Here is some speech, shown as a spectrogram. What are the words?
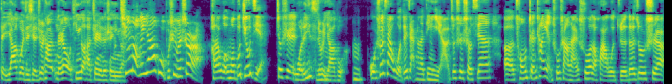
得压过这些，就是他能让我听到他真人的声音啊。听到跟压过不是一回事儿啊。好了，我我不纠结，就是我的意思就是压过。嗯，我说一下我对假唱的定义啊，就是首先，呃，从整场演出上来说的话，我觉得就是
